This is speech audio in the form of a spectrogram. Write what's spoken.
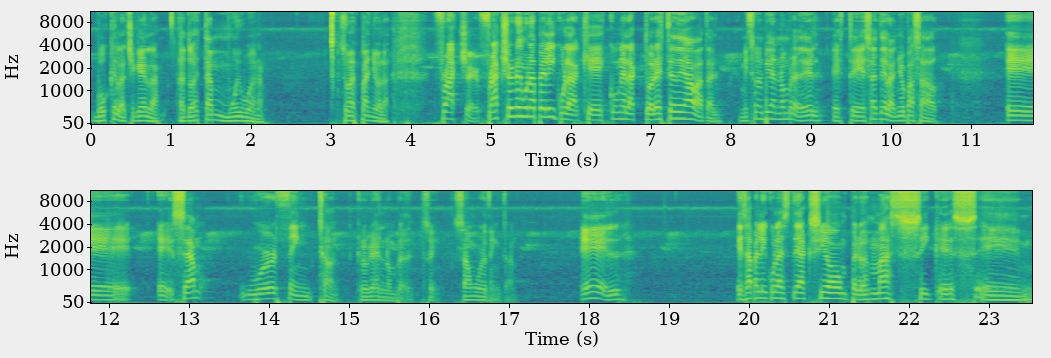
Búsquenla, chequenla. Las dos están muy buenas. Son españolas. Fracture. Fracture es una película que es con el actor este de Avatar. A mí se me olvida el nombre de él. Este, esa es del año pasado. Eh, eh, Sam Worthington. Creo que es el nombre de él. Sí, Sam Worthington. Él. Esa película es de acción, pero es más. Sí es. Eh,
